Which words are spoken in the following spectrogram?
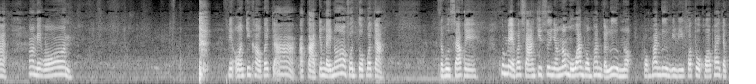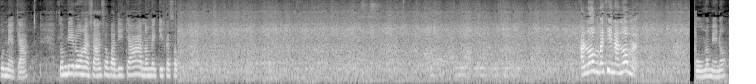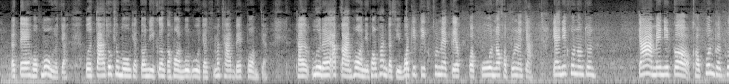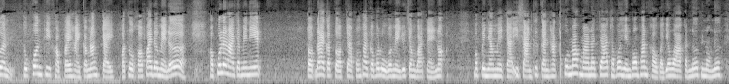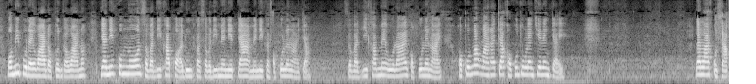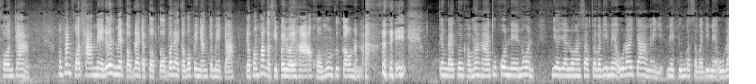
อ้าแม่ออน แม่อ่อนกินข้าวไปจ้า อากาศจังไดเนาะฝนตกบ่จ้ะสมุทรซักแม่คุณแม่ภาษาอังกฤษซื้อยังเนาะหมู่บ้านพองพันก็ลืมเนาะพองพันลืมอีหลีขอโทษขออภัยจากคุณแม่จ้าสมดีโลหะสารสวัสดีจ้าน้องแม่กิดกระสบอารมณ์ไปที่นั่นล่มอะโมงนะแม่เนาะ ตั้งแต่หกโมงแล้วจ้ะเปิดตาทุกชั่วโมงจ้ะตอนนี้เครื่องกระห้อนวูดวูดจะมาชาร์จแบตพร้อมจ้ะถ้ามือใดอาการห้อนนี่พ้องพันกับสีบอกิติคุณแม่เก็บขอบคุณเนาะขอบคุณนะจ้ะยายนี่คุณนมชนจ้าแม่นิดก็ขอบคุณเพื่อนๆ ทุกคนที่เขาไปให้กำลังใจ ขอโทษขอไฟเดอร์แม่เด้อขอบคุณหลายจ้ะแม่นิด ตอบได้ก็ตอบจ้ะพ้องพันกับบรูว่าแม่อยู่จังหวัดไหนเนาะ บ่เป็นยังแม่จ้าอีสานคือกันฮักคุณมากมายนะจ้าถ้าพอเห็นพ้องพันเขากับยาวากันเด้อพี่น้องเด้อบ่มีผู้ใดวาดอกเพิ่นกับวาเนาะยานิดคุ้มโน้นสวัสดีครับพ่ออดุลค่ะสวัสดีแม่นิดจ้าแม่นิดก็ขอบคุณหลายๆจ้าสวัสดีครับแม่อุไรขอบคุณหลายๆขอบคุณมากมานะจ้าขอบคุณทุกแรงเชียร์แรงใจละลายกดสาครจ้าของพันขอถามแม่เด้อแม่ตอบได้ก็ตอบตอบบ่ได้ก็บ่เป็นยังจ้าแม่จ้าเดี๋ยวพองพังกับสิไปลอยหาเอาข้อมูลคือเก่านั่นล่ะ จังใดเพิ่นเขามาหาทุกคนแน่นอน เยียวยาโลหัสสวัสดีแม่อุไรจ้าแม่แม่จุ๋มกับสวัสดีแม่อุไร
